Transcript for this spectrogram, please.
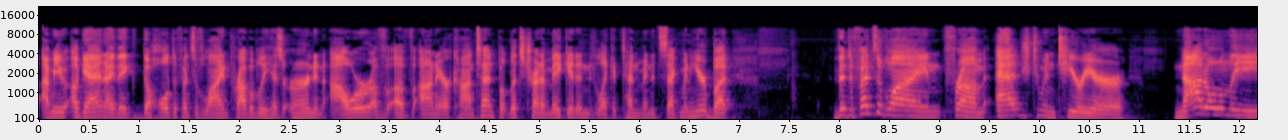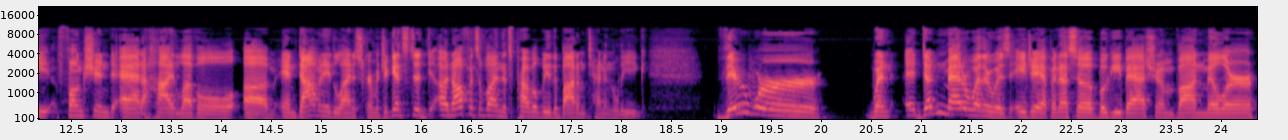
I mean, again, I think the whole defensive line probably has earned an hour of, of on air content, but let's try to make it into like a 10 minute segment here. But the defensive line from edge to interior not only functioned at a high level um, and dominated line of scrimmage against a, an offensive line that's probably the bottom 10 in the league. There were when it doesn't matter whether it was AJ Epenesa, Boogie Basham, Von Miller,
